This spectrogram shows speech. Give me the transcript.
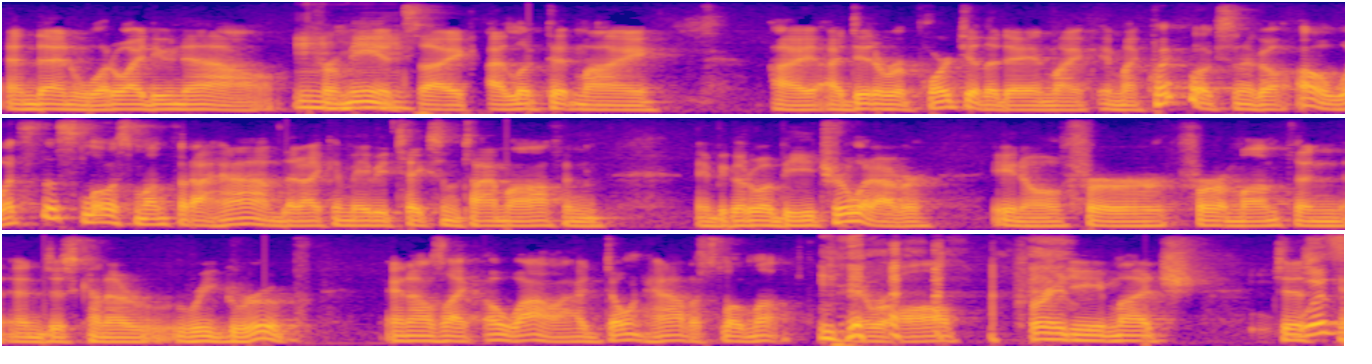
and then what do I do now? Mm-hmm. For me, mm-hmm. it's like I looked at my I, I, did a report the other day in my in my QuickBooks and I go, oh, what's the slowest month that I have that I can maybe take some time off and maybe go to a beach or whatever you know, for for a month and and just kind of regroup. And I was like, oh wow, I don't have a slow month. They were all pretty much just. What's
